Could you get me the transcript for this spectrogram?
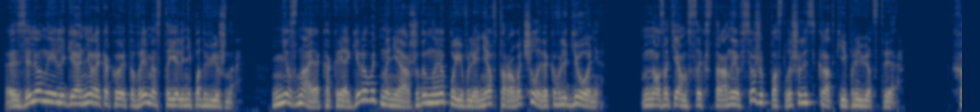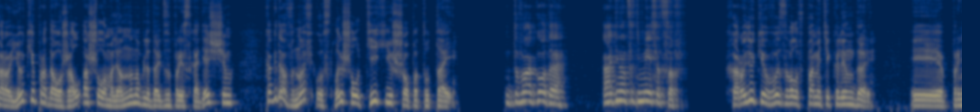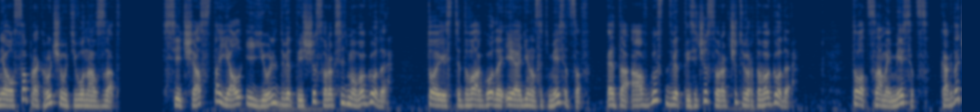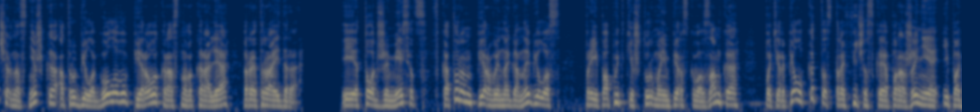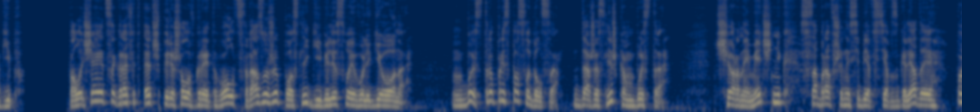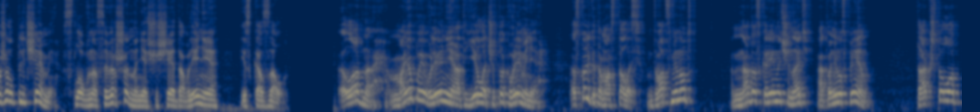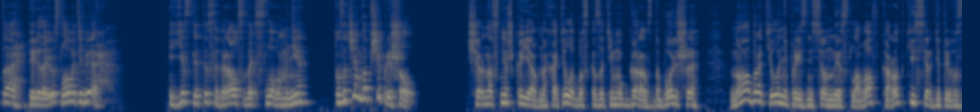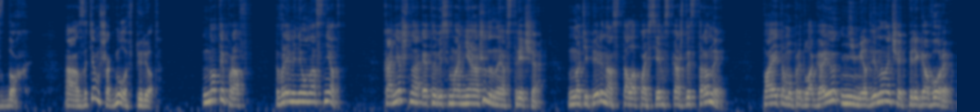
Зелёные легионеры какое-то время стояли неподвижно не зная, как реагировать на неожиданное появление второго человека в Легионе. Но затем с их стороны всё же послышались краткие приветствия. Харуюки продолжал ошеломлённо наблюдать за происходящим, когда вновь услышал тихий шёпот Утай. «Два года. Одиннадцать месяцев». Харуюки вызвал в памяти календарь и принялся прокручивать его назад. Сейчас стоял июль 2047 года. То есть 2 года и 11 месяцев – это август 2044 года. Тот самый месяц, когда Черноснежка отрубила голову первого Красного Короля Ред Райдера. И тот же месяц, в котором первый Неганебулос при попытке штурма Имперского замка потерпел катастрофическое поражение и погиб. Получается, Графит Эдж перешел в Грейт Волт сразу же после гибели своего легиона. Быстро приспособился, даже слишком быстро. Черный мечник, собравший на себе все взгляды, пожал плечами, словно совершенно не ощущая давления, и сказал. «Ладно, мое появление отъело чуток времени. Сколько там осталось? 20 минут? Надо скорее начинать, а то не успеем. Так что, Лотта, передаю слово тебе». Если ты собирался дать слово мне, то зачем вообще пришел? Черноснежка явно хотела бы сказать ему гораздо больше, но обратила непроизнесенные слова в короткий сердитый вздох, а затем шагнула вперед. Но ты прав. Времени у нас нет. Конечно, это весьма неожиданная встреча, но теперь нас стало по семь с каждой стороны. Поэтому предлагаю немедленно начать переговоры.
